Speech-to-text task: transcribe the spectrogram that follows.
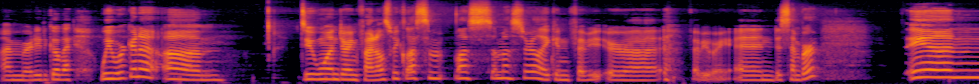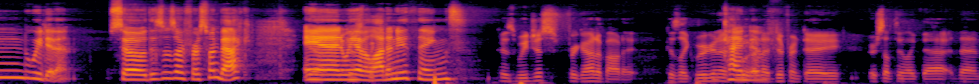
I'm ready to go back. We were gonna um do one during finals week last sem- last semester, like in February or uh, February and December, and we didn't. So this was our first one back, Yeah, and we have a lot of new things. Because we just forgot about it. Because like we were gonna Kind do it on a different day or something like that. Then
